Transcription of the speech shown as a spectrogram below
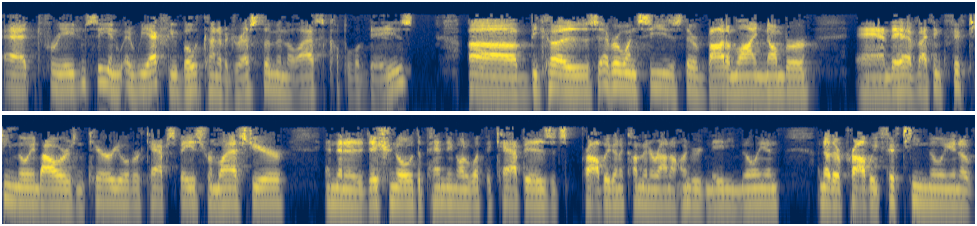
at free agency, and, and we actually both kind of addressed them in the last couple of days. Uh, because everyone sees their bottom line number, and they have, I think, $15 million in carryover cap space from last year, and then an additional, depending on what the cap is, it's probably going to come in around 180 million. Another probably 15 million of,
